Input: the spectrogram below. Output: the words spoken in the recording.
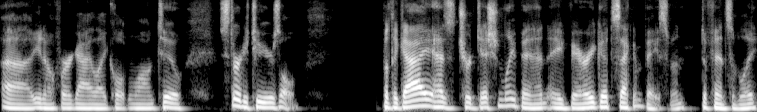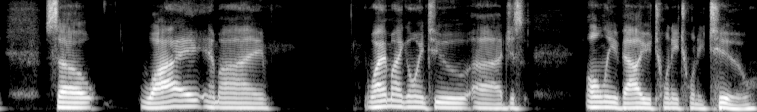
Uh, you know, for a guy like Kolten Wong too. He's 32 years old, but the guy has traditionally been a very good second baseman defensively. So why am I? Why am I going to uh, just only value 2022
